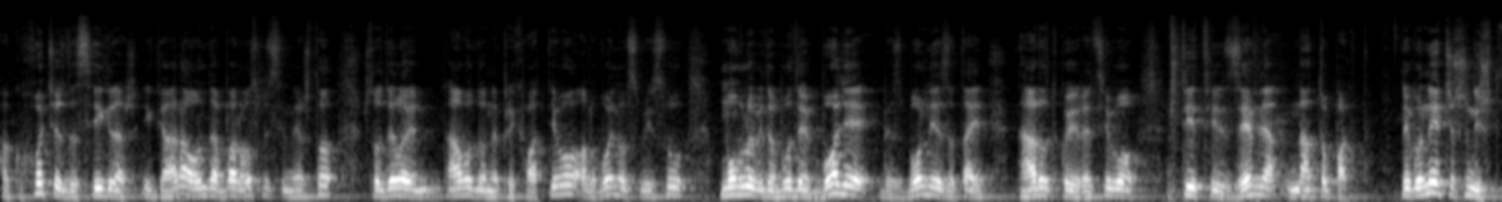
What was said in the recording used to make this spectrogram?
ako hoćeš da se igraš igara, onda bar osmisli nešto što delo je navodno neprihvatljivo, ali u vojnom smislu moglo bi da bude bolje, bezbolnije za taj narod koji recimo štiti zemlja NATO pakta. Nego nećeš ništa.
